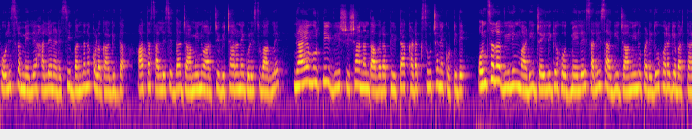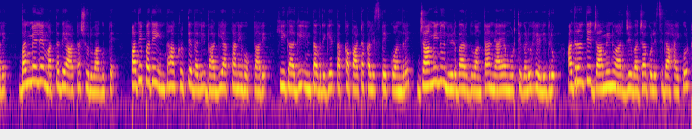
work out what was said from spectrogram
ಪೊಲೀಸರ ಮೇಲೆ ಹಲ್ಲೆ ನಡೆಸಿ ಬಂಧನಕ್ಕೊಳಗಾಗಿದ್ದ. ಆತ ಸಲ್ಲಿಸಿದ್ದ ಜಾಮೀನು ಅರ್ಜಿ ವಿಚಾರಣೆಗೊಳಿಸುವಾಗಲೇ ನ್ಯಾಯಮೂರ್ತಿ ವಿ. ಶಿಶಾನಂದ್ ಅವರ ಪೀಠ ಖಡಕ್ ಸೂಚನೆ ಕೊಟ್ಟಿದೆ. ಒಂದ್ಸಲ ವೀಲಿಂಗ್ ಮಾಡಿ ಜೈಲಿಗೆ ಹೋದ್ಮೇಲೆ ಸಲೀಸಾಗಿ ಜಾಮೀನು ಪಡೆದು ಹೊರಗೆ ಬರ್ತಾರೆ. ಬಂದ್ಮೇಲೆ ಮತ್ತದೇ ಆಟ ಶುರುವಾಗುತ್ತೆ. ಪದೇ ಪದೇ ಇಂತಹ ಕೃತ್ಯದಲ್ಲಿ ಭಾಗಿಯಾಗ್ತಾನೆ ಹೋಗ್ತಾರೆ. ಹೀಗಾಗಿ ಇಂಥವರಿಗೆ ತಕ್ಕ ಪಾಠ ಕಲಿಸಬೇಕು ಅಂದ್ರೆ ಜಾಮೀನು ನೀಡಬಾರದು ಅಂತ ನ್ಯಾಯಮೂರ್ತಿಗಳು ಹೇಳಿದ್ರು. ಅದರಂತೆ ಜಾಮೀನು ಅರ್ಜಿ ವಜಾಗೊಳಿಸಿದ ಹೈಕೋರ್ಟ್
